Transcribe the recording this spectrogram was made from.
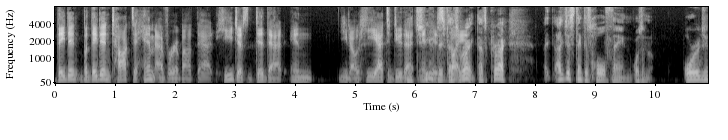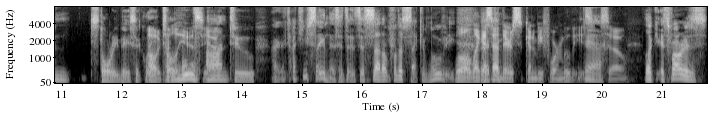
they didn't but they didn't talk to him ever about that he just did that and you know he had to do that in his. That's fight. right. That's correct. I, I just think this whole thing was an origin story, basically. Oh, totally to move is, yeah. on to. I, I keep saying this. It's it's a setup for the second movie. well like i, I said think- there's gonna be four movies Yeah. so Look, as far as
